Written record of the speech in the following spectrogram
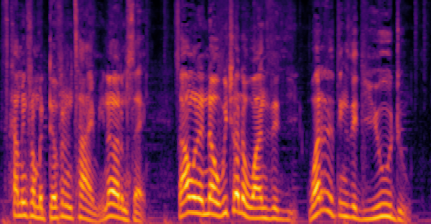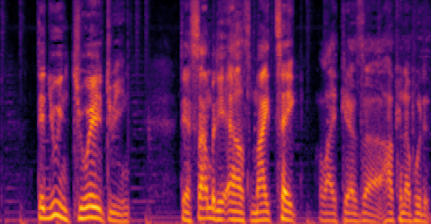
It's coming from a different time. You know what I'm saying? So I want to know which are the ones that, you, what are the things that you do that you enjoy doing that somebody else might take like as uh, how can I put it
